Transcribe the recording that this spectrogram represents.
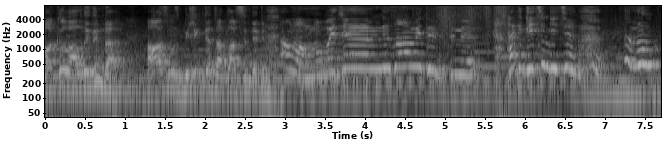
Baklava aldıydım da ağzımız birlikte tatlansın dedim. Aman babacığım ne zahmet ettiniz. Hadi geçin geçin. Tamam.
